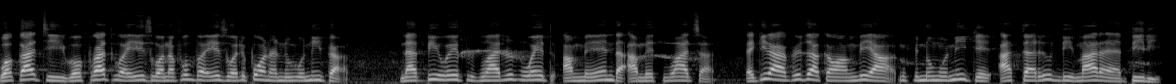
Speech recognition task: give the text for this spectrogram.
wakati wafuasi wa Yesu wanafunzi wa Yesu walikuwa wananung'unika, nabii wetu mwalimu wetu ameenda ametuacha, lakini akakuja akawaambia msinung'unike, atarudi mara ya pili.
